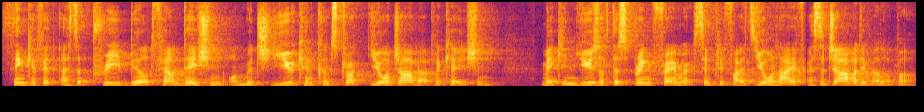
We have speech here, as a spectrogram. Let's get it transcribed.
Think of it as a pre-built foundation on which you can construct your Java application. Making use of the Spring Framework simplifies your life as a Java developer.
